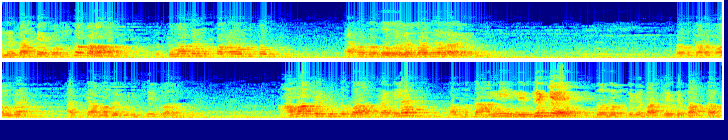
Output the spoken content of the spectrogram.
নেতাকে প্রশ্ন করা হবে, তো তোমাদের কথা তো এখন তো দোজকের পয়সা লাগে। তখন তারা বলবে, আজকে আমাদের কিছুই করার নেই। আমাদের কিছু করার থাকলে অন্তত আমি নিজেকে দোদক থেকে বাঁচাইতে পারতাম।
